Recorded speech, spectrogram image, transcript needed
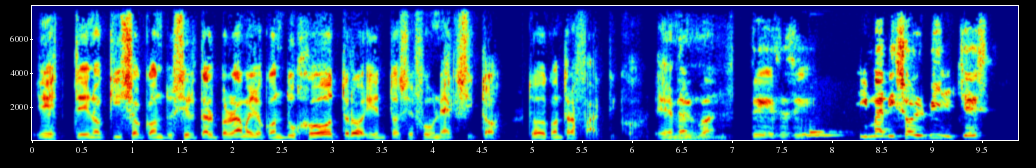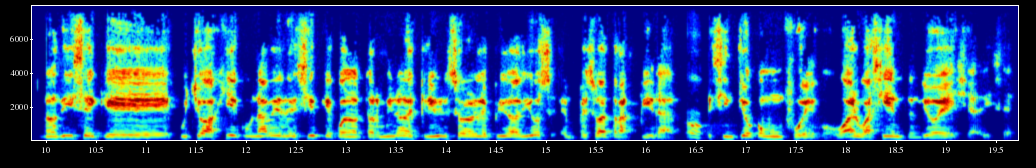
este, no quiso conducir tal programa y lo condujo otro y entonces fue un éxito. Todo contrafáctico. Em, Tal cual. Sí, es así. Y Marisol Vilches nos dice que escuchó a Gieco una vez decir que cuando terminó de escribir Solo le pido a Dios empezó a transpirar, que sintió como un fuego, o algo así entendió ella, dice.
